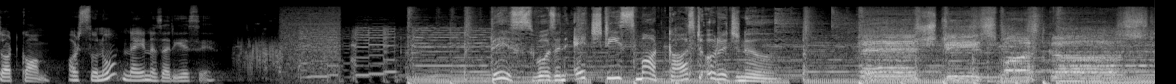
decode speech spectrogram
dot com और सुनो नए नज़रिए से. This was an H T Smartcast original HT Smartcast.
